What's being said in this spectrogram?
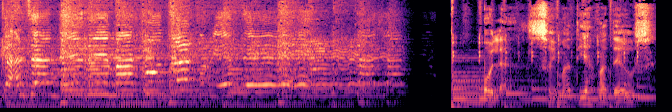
cansan de remar contra corriente. Hola, soy Matías Mateus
